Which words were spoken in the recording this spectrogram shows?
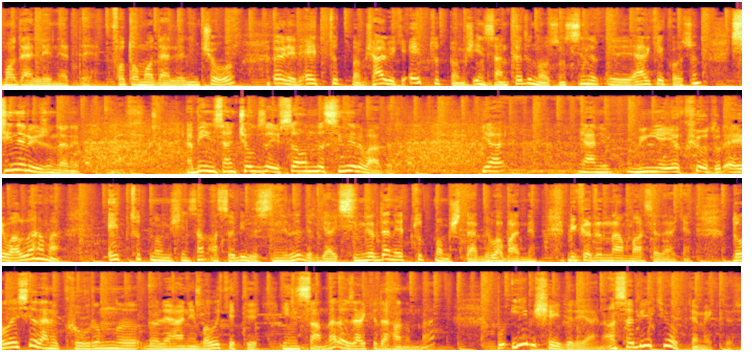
modellenirdi. Foto modellerinin çoğu öyleydi. Et tutmamış. Halbuki et tutmamış insan kadın olsun, sinir e, erkek olsun sinir yüzünden et tutmaz. Ya bir insan çok zayıfsa onda sinir vardır. Ya yani bünye yakıyordur eyvallah ama et tutmamış insan asabidir, sinirlidir. Yani sinirden et tutmamış derdi babaannem bir kadından bahsederken. Dolayısıyla hani kıvrımlı böyle hani balık eti insanlar özellikle de hanımlar bu iyi bir şeydir yani. Asabiyeti yok demektir.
